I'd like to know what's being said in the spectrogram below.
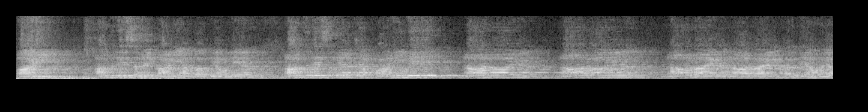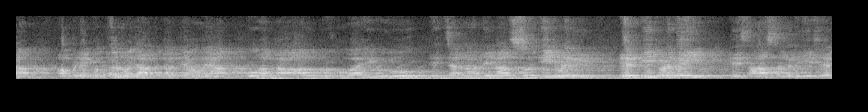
ਪਾਣੀ। ਅੰਤ ਦੇ ਸਮੇਂ ਪਾਣੀ ਆਪਾਂ ਪਿਆਉਂਦੇ ਆ ਅੰਤ ਦੇ ਸਮੇਂ ਆਖਿਆ ਪਾਣੀ ਦੇ। ਨਾਰਾਇਣ ਨਾਰਾਇਣ ਨਾਰਾਇਣ ਨਾਰਾਇਣ ਕਰਦਿਆਂ ਹੋਇਆ, ਆਪਣੇ ਪੁੱਤਰ ਨੂੰ ਯਾਦ ਕਰਦਿਆਂ ਹੋਇਆ, ਉਹ ਅਕਾਲ ਪੁਰਖ ਵਾਹਿਗੁਰੂ ਦੇ ਚਰਨਾਂ ਦੇ ਨਾਲ ਸੁਰਤੀ ਜੁੜ ਗਈ। ਬਿਰਤੀ ਜੁੜ ਗਈ? ਤੇ ਸਾਧ ਸੰਗਤ ਜੀ ਫਿਰ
